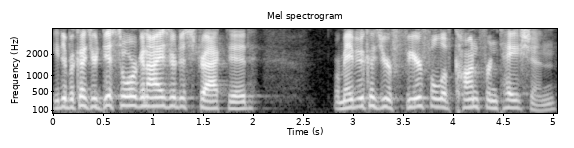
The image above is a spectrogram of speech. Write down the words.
either because you're disorganized or distracted, or maybe because you're fearful of confrontation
